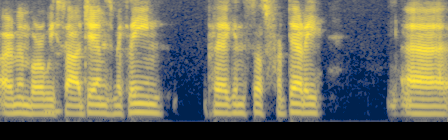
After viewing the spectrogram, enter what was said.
I remember we saw James McLean play against us for Derry uh,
